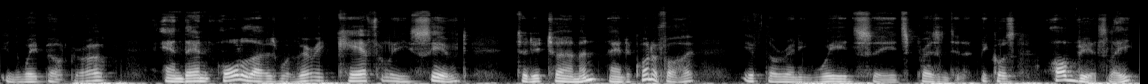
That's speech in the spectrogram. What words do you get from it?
in the wheat belt grow. And then all of those were very carefully sieved to determine and to quantify if there were any weed seeds present in it. Because obviously,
